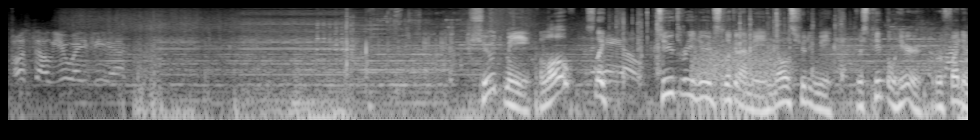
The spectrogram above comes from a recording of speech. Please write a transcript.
Hostile UAV active. Shoot me. Hello? It's like two, three dudes looking at me. No one's shooting me. There's people here. We're fighting.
